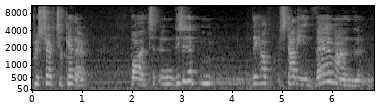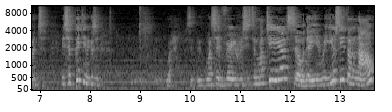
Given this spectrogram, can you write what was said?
preserved together, but um, this is a, um, they have studied them, and but it's a pity because well, it was a very resistant material, so they reuse it, and now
